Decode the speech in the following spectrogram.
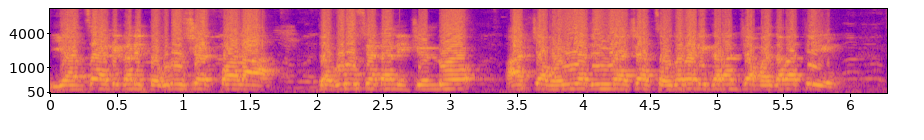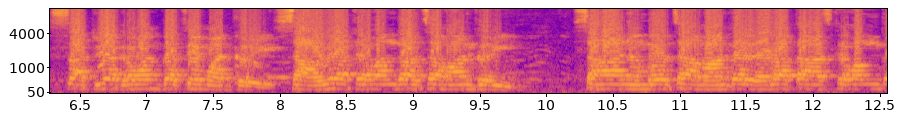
यांच्या या ठिकाणी दगडू शेठ पाला दगडू शेठ आणि चेंडू आजच्या भव्य दिव्य अशा चौधरीकरांच्या मैदानातील सातव्या क्रमांकाचे मानकरी. सहाव्या क्रमांकाचा मानकरी. सहा नंबरचा मानकरी राहिला तास क्रमांक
